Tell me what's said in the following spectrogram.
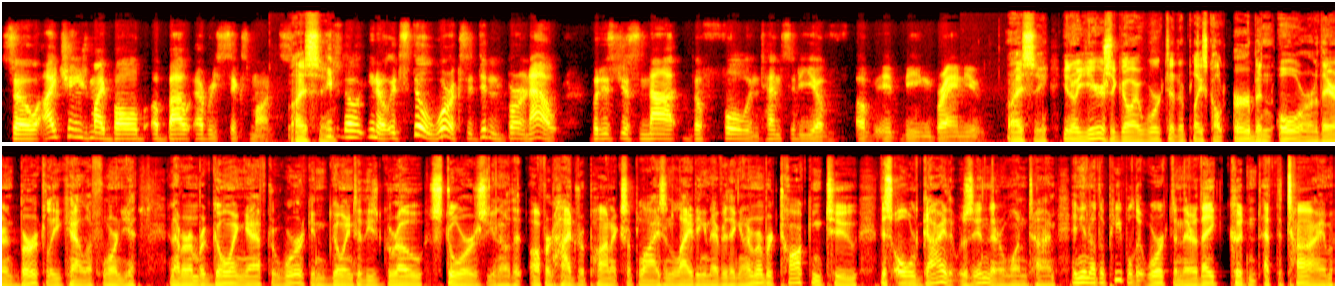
So I change my bulb about every six months. I see. Even though, you know, it still works. It didn't burn out, but it's just not the full intensity of, of it being brand new. I see. You know, years ago, I worked at a place called Urban Ore there in Berkeley, California. And I remember going after work and going to these grow stores, you know, that offered hydroponic supplies and lighting and everything. And I remember talking to this old guy that was in there one time. And, you know, the people that worked in there, they couldn't at the time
